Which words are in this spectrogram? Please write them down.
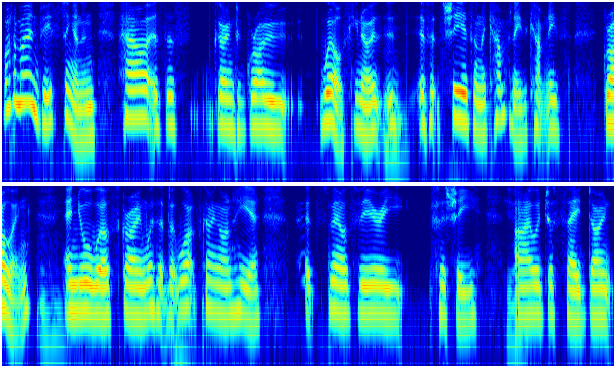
What am I investing in, and how is this going to grow wealth? You know, it- if it's shares in a company, the company's growing, and your wealth's growing with it. But what's going on here? It smells very fishy. I would just say don't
